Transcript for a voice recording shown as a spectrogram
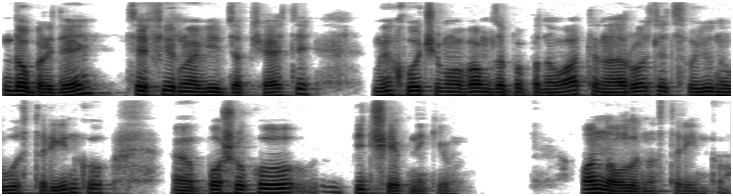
Добрий день, це фірма від запчасті. Ми хочемо вам запропонувати на розгляд свою нову сторінку е, пошуку підшипників. Оновлену сторінку.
